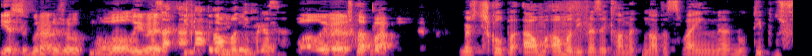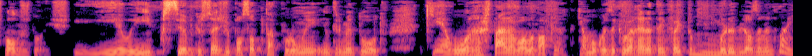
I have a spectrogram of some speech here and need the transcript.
e a segurar o jogo como o Oliver. Mas há- há- há uma diferença. Oliver. Desculpa. Opa, Mas desculpa, há uma, há uma diferença que realmente nota-se bem na- no tipo de futebol dos dois. E, e eu aí percebo que o Sérgio possa optar por um em detrimento do outro, que é o arrastar a bola para a frente, que é uma coisa que o Herrera tem feito maravilhosamente bem.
